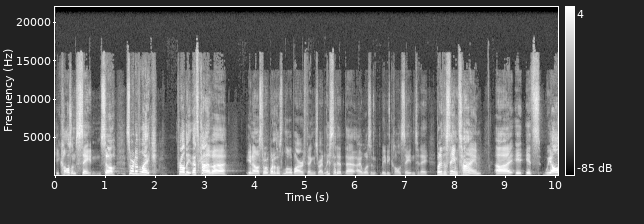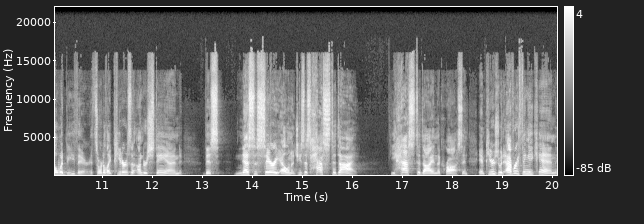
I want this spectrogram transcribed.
He calls him Satan. So, sort of like, probably, that's kind of a, you know, sort of one of those low bar things, right? At least that, that I wasn't maybe called Satan today. But at the same time, uh, it, it's, we all would be there. It's sort of like Peter doesn't understand this necessary element. Jesus has to die. He has to die in the cross. And, and Peter's doing everything he can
